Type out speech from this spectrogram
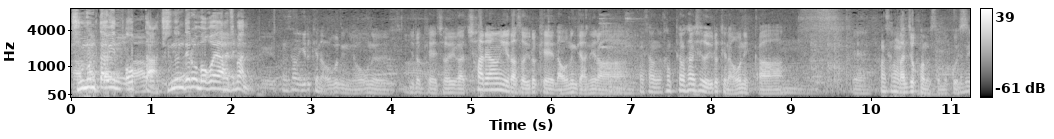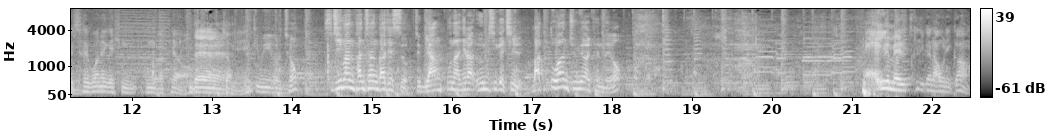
주문 따윈 없다. 주는 대로 먹어야 하지만 항상 이렇게 나오거든요. 오늘 이렇게 저희가 촬영이라서 이렇게 나오는 게 아니라 항상 항- 평상시에도 이렇게 나오니까 예, 항상 만족하면서 먹고 있습니다. 세관에 계신 분 같아요. 네, 입장이. 느낌이 그렇죠. 푸짐한 반찬 가짓수, 즉 양뿐 아니라 음식의 질, 맛 또한 중요할 텐데요. 매일매일 틀리게 나오니까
